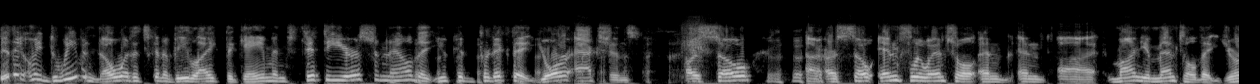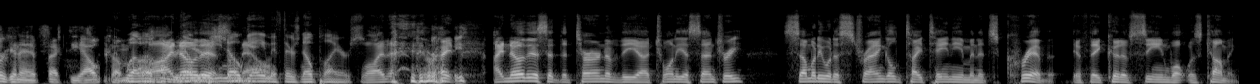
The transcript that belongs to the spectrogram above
Do they, I mean, do we even know what it's going to be like the game in 50 years from now that you could predict that your actions are so uh, are so influential and and uh, monumental that you're going to affect the outcome? Well, of I know there'll this no now. game if there's no players. Well, I know, right. I know this at the turn of the uh, 20th century. Somebody would have strangled titanium in its crib if they could have seen what was coming,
